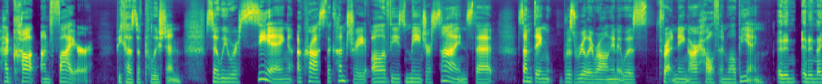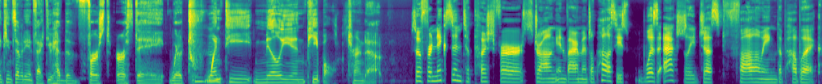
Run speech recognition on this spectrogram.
had caught on fire because of pollution. So we were seeing across the country all of these major signs that something was really wrong and it was threatening our health and well-being. And in, and in 1970, in fact, you had the first Earth Day where mm-hmm. 20 million people turned out. So for Nixon to push for strong environmental policies was actually just following the public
